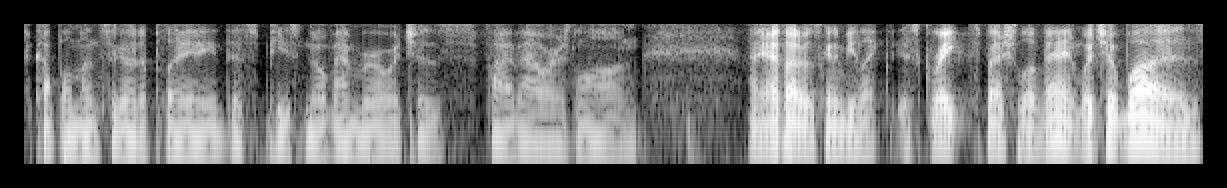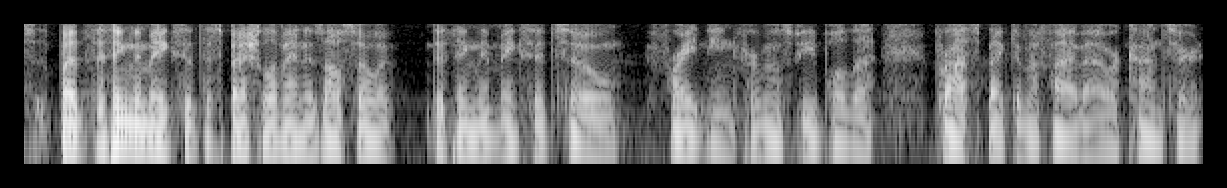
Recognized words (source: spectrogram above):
a couple months ago to play this piece November, which is five hours long. I, I thought it was going to be like this great special event, which it was, but the thing that makes it the special event is also the thing that makes it so frightening for most people the prospect of a five hour concert.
